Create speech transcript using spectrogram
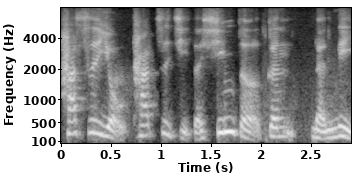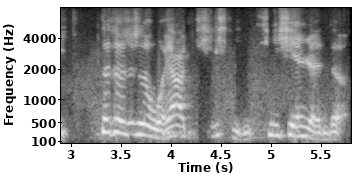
他是有他自己的心得跟能力。这就是我要提醒新鲜人的。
